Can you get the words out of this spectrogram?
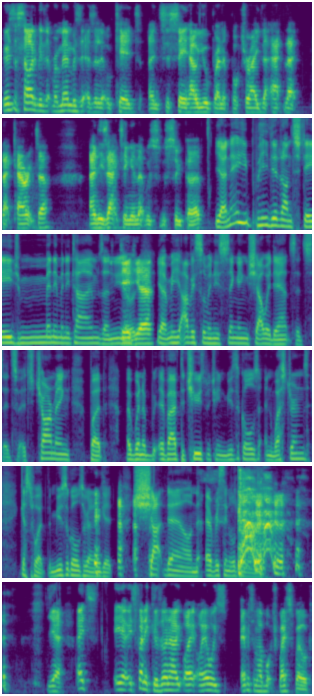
there is a side of me that remembers it as a little kid and just seeing how Yul Brynner portrayed that that that character and his acting in that was, was superb. Yeah, and he he did it on stage many many times, and you Did, know, yeah. yeah. I mean, obviously when he's singing "Shall We Dance," it's it's it's charming. But uh, when if I have to choose between musicals and westerns, guess what? The musicals are going to get shot down every single time. Yeah, it's yeah, it's funny because I, I I always every time I watch Westworld,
